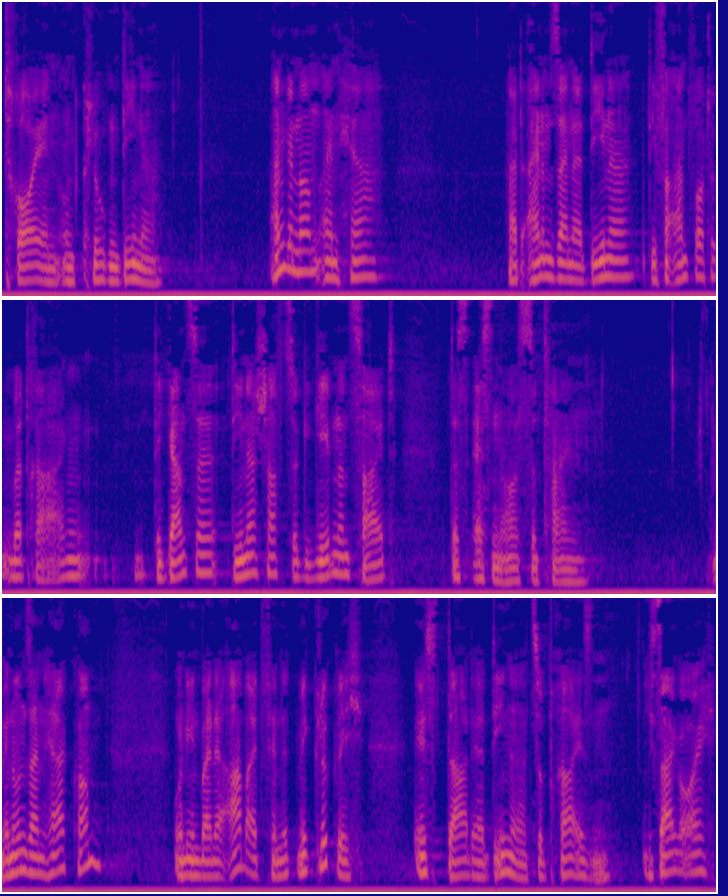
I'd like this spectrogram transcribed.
treuen und klugen Diener? Angenommen, ein Herr hat einem seiner Diener die Verantwortung übertragen, die ganze Dienerschaft zur gegebenen Zeit das Essen auszuteilen. Wenn nun sein Herr kommt und ihn bei der Arbeit findet, wie glücklich ist da der Diener zu preisen. Ich sage euch,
